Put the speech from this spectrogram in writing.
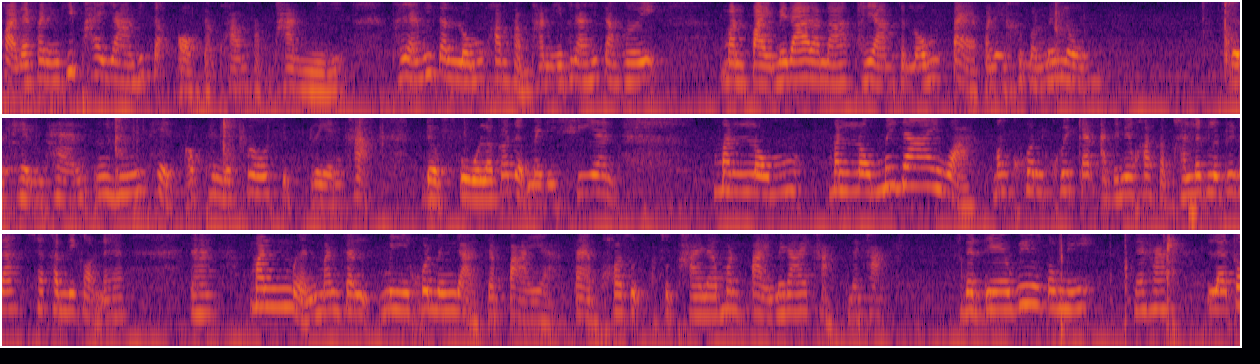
ฝ่ายใดฝ่ายหนึ่งที่พยายามที่จะออกจากความสัมพันธ์นี้ พยายามที่จะล้มความสัมพันธ์นี้ พยายามที่จะเฮ้ย มันไปไม่ได้แล้วนะ พยายามจะล้มแต่ประเด็นคือมันไม่ล้ม The Temperance อือฮึ Page of Pentacles 10เหรียญค่ะ The Fool แล้วก็ The Magician มันล้มมันล้มไม่ได้ว่ะ บางคนคุยกันอาจจะมีความสัมพันธ์ลึกๆด้วยนะ ใช้คำนี้ก่อนนะฮะนะฮะมันเหมือนมันจะมีคนหนึงอยากจะไปอะ แต่พอสุดสุดท้ายแล้วมันไปไม่ได้ค่ะนะคะ The Devil ตรงนี้นะคะ แล้วก็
